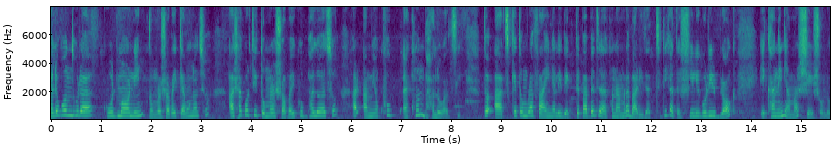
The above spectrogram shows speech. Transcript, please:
হ্যালো বন্ধুরা, গুড মর্নিং। তোমরা সবাই কেমন আছো? আশা করছি তোমরা সবাই খুব ভালো আছো আর আমিও খুব এখন ভালো আছি। তো আজকে তোমরা ফাইনালি দেখতে পাবে যে এখন আমরা বাড়ি যাচ্ছি, ঠিক আছে? শিলিগুড়ির ব্লগ এখানেই আমার শেষ হলো।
